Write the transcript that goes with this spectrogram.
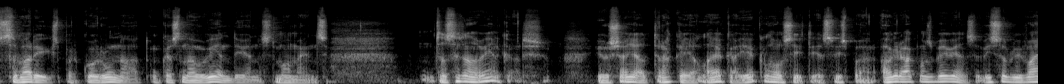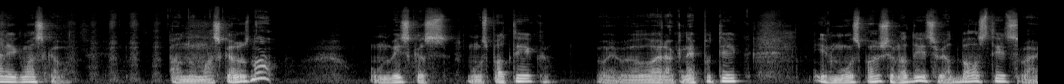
svarīgs, par ko runāt, un kas nav viendienas moments? Tas ir nav vienkārši. Jo šajā trakajā laikā ieklausīties vispār. Agrāk mums bija viens, visur bija vainīga Maskava. Ah, nu, Maskavas nav. Un viss, kas mums patīk, vai vēl vairāk nepatīk, ir mūsu pašu radīts vai atbalstīts, vai,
